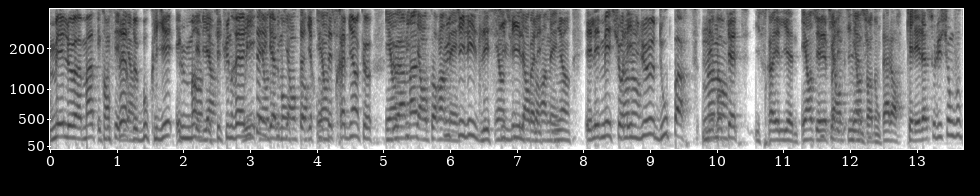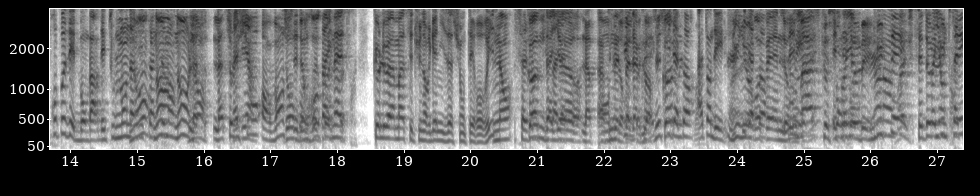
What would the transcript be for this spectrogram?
mais le Hamas s'en sert de bouclier humain. Et c'est une Oui, et réalité également. C'est-à-dire qu'on sait très bien que et le ensuite, Hamas il y a encore un mais. utilise les civils palestiniens et les met sur Non, les non. lieux d'où partent les Non, non. roquettes israéliennes Et ensuite, a- et palestiniennes. ensuite- pardon. alors, quelle est la solution que vous proposez? De bombarder tout le monde Non, indistinctement? non, non, la, la solution, en revanche, c'est de reconnaître que le Hamas est une organisation terroriste. Non, ça, je comme d'ailleurs la Ah, France vous n'êtes pas d'accord. Je suis d'accord. Attendez, L'Union européenne le Les masques sont c'est de tombés. C'est de lutter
